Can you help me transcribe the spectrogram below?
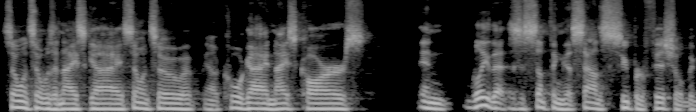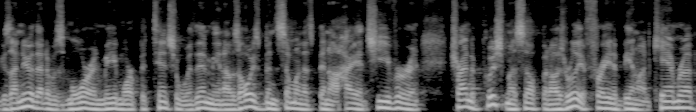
so and so was a nice guy, so and so, you know, cool guy, nice cars. And really, that is something that sounds superficial because I knew that it was more in me, more potential within me. And I was always been someone that's been a high achiever and trying to push myself, but I was really afraid of being on camera.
